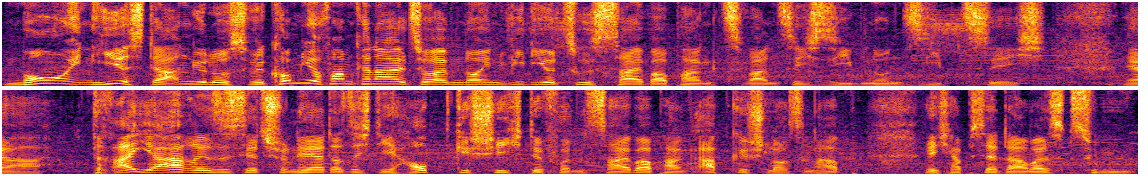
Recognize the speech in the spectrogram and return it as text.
Moin, hier ist der Angelus. Willkommen hier auf meinem Kanal zu einem neuen Video zu Cyberpunk 2077. Ja, drei Jahre ist es jetzt schon her, dass ich die Hauptgeschichte von Cyberpunk abgeschlossen habe. Ich habe es ja damals zum,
